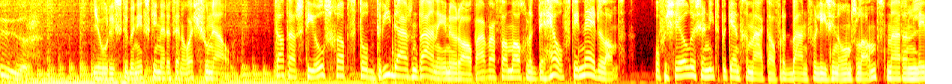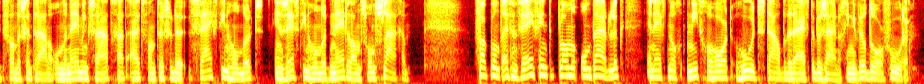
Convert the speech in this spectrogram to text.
uur. Joris Stubenitski met het NOS-journaal. Tata Steel schrapt tot 3000 banen in Europa... waarvan mogelijk de helft in Nederland. Officieel is er niets bekendgemaakt over het baanverlies in ons land... maar een lid van de Centrale Ondernemingsraad gaat uit van tussen de 1500 en 1600 Nederlandse ontslagen. Vakbond FNV vindt de plannen onduidelijk... en heeft nog niet gehoord hoe het staalbedrijf de bezuinigingen wil doorvoeren.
